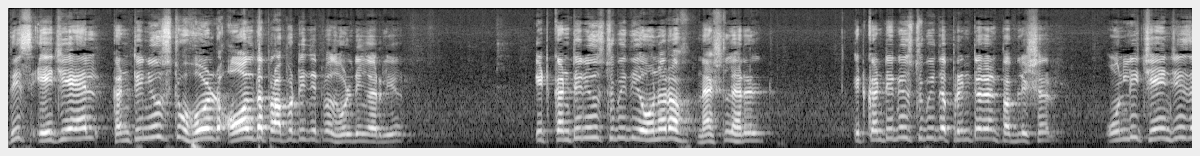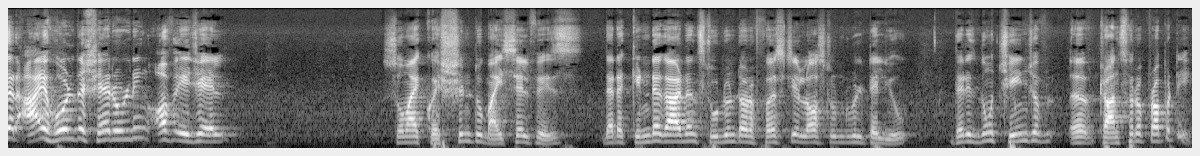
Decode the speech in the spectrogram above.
This AJL continues to hold all the properties it was holding earlier. It continues to be the owner of National Herald. It continues to be the printer and publisher. Only change is that I hold the shareholding of AJL. So, my question to myself is that a kindergarten student or a first year law student will tell you there is no change of uh, transfer of property.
